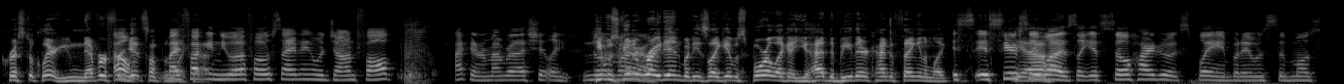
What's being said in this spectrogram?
crystal clear. You never forget something Oh, my like fucking that. UFO sighting with John Falk. pff, I can remember that shit like no He was gonna write in, but he's like, it was more like a you had to be there kind of thing, and I'm like, It's, it seriously Yeah. was like it's so hard to explain, but it was the most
